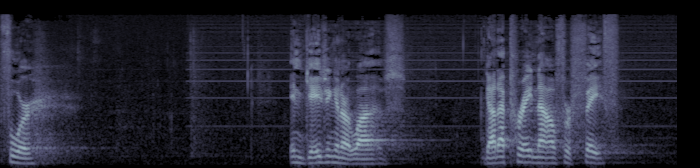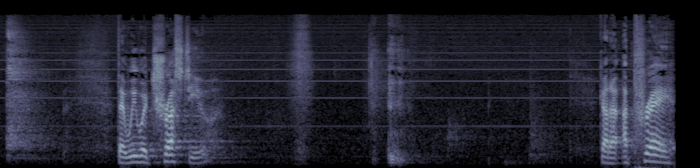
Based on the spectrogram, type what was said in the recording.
For engaging in our lives. God, I pray now for faith that we would trust you. God, I pray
